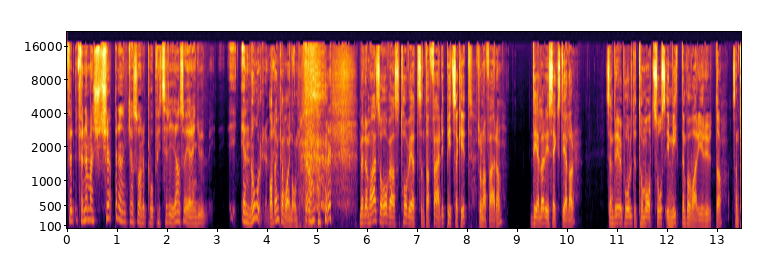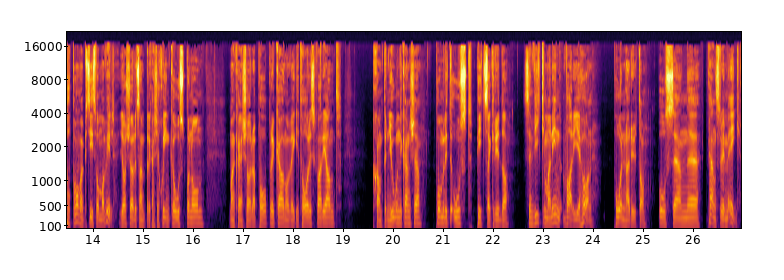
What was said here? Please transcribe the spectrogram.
För, för när man köper en calzone på pizzerian så är den ju enorm. Ja, den kan vara enorm. Men de här så har vi alltså, tar vi ett sånt här färdigt pizzakit från affären, delar det i sex delar. Sen bredvid på lite tomatsås i mitten på varje ruta. Sen toppar man med precis vad man vill. Jag kör till exempel kanske skinka och ost på någon. Man kan köra paprika, någon vegetarisk variant. Champinjoner kanske. På med lite ost, pizzakrydda. Sen viker man in varje hörn på den här rutan. Och sen eh, penslar vi med ägg.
